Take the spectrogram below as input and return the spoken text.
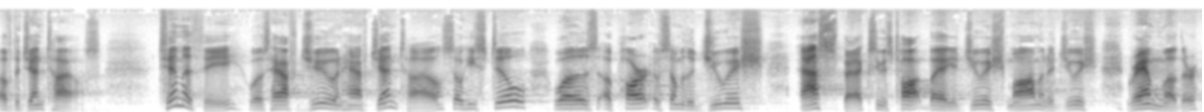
of the Gentiles. Timothy was half Jew and half Gentile, so he still was a part of some of the Jewish aspects. He was taught by a Jewish mom and a Jewish grandmother,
